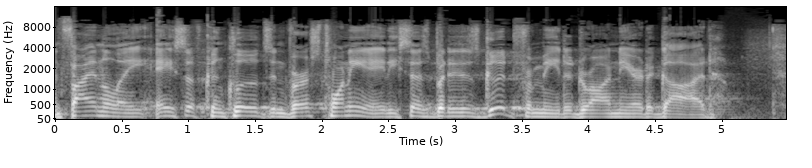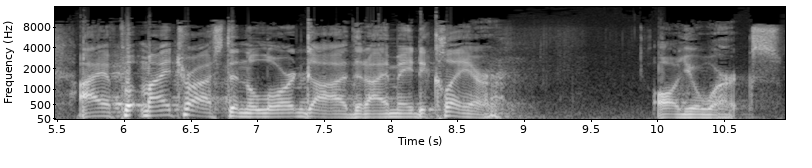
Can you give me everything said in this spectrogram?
And finally, Asaph concludes in verse 28. He says, But it is good for me to draw near to God. I have put my trust in the Lord God that I may declare all your works.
